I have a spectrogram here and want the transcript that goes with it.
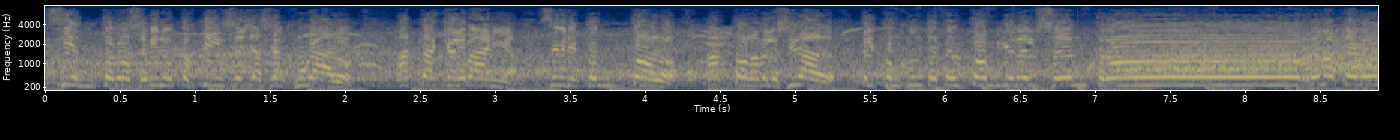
112 minutos 15 ya se han jugado, ataca Alemania, se viene con todo, a toda velocidad, el conjunto Teutón viene el centro, remate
